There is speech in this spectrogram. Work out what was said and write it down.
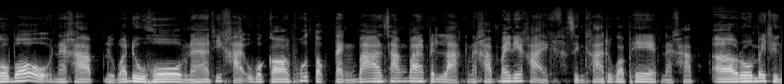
Global นะครับหรือว่าดูโฮมนะฮะที่ขายอุปกรณ์พวกตกแต่งบ้านสร้างบ้านเป็นหลักนะครับไม่ได้ขายสินค้าทุกประเภทนะครับเอ่อรวมไปถึง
